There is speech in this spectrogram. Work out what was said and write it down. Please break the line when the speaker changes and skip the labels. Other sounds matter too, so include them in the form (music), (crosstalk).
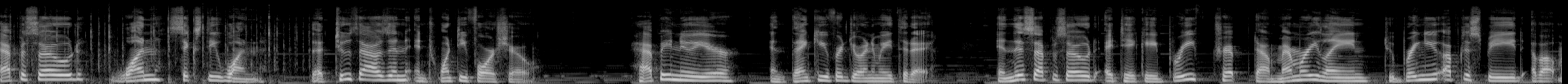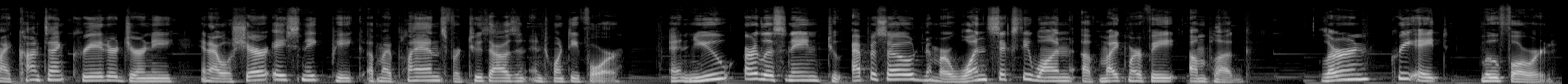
Episode 161, the 2024 show. Happy New Year, and thank you for joining me today. In this episode, I take a brief trip down memory lane to bring you up to speed about my content creator journey, and I will share a sneak peek of my plans for 2024. And you are listening to episode number 161 of Mike Murphy Unplugged. Learn, create, move forward.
